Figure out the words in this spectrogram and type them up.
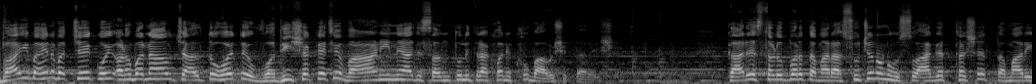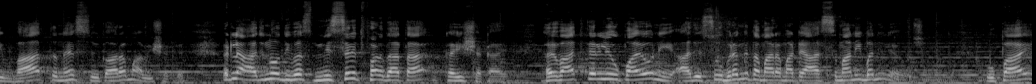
ભાઈ બહેન વચ્ચે કોઈ અણબનાવ ચાલતો હોય તો વધી શકે છે. વાણીને આજે સંતુલિત રાખવાની ખૂબ આવશ્યકતા રહેશે કાર્યસ્થળ ઉપર તમારા સૂચનોનું સ્વાગત થશે, તમારી વાતને સ્વીકારવામાં આવી શકે. એટલે આજનો દિવસ મિશ્રિત ફળદાતા કહી શકાય. હવે વાત કરેલી ઉપાયોની, આજે શુભ રંગ તમારા માટે આસમાની બની રહ્યો છે. ઉપાય,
